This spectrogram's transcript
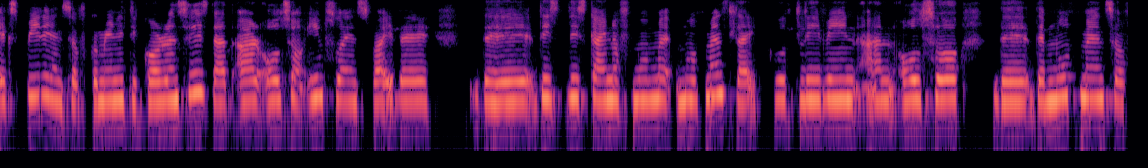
experience of community currencies that are also influenced by the the this this kind of movement movements like good living and also the the movements of,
